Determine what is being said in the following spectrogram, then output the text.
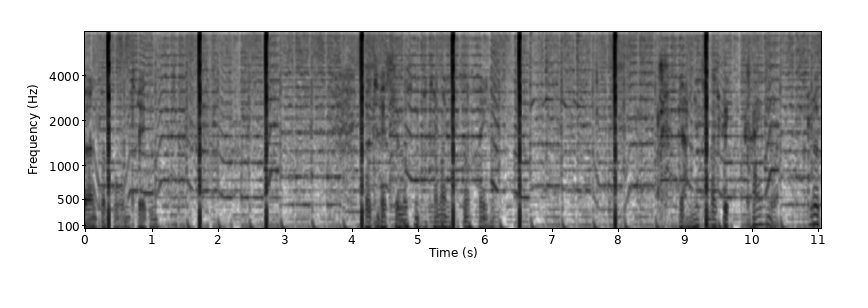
Euren Körper rumtreten. Das heißt, wir müssen, was haben wir jetzt noch hier? Wir haben hier zum Beispiel kein Glück.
